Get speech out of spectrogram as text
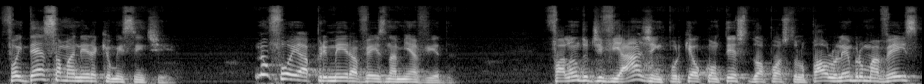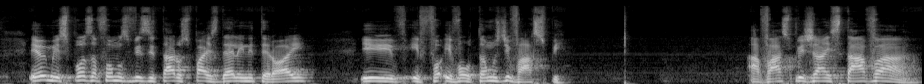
Foi dessa maneira que eu me senti. Não foi a primeira vez na minha vida. Falando de viagem, porque é o contexto do apóstolo Paulo, lembro uma vez, eu e minha esposa fomos visitar os pais dela em Niterói e, e, e voltamos de VASP. A VASP já estava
